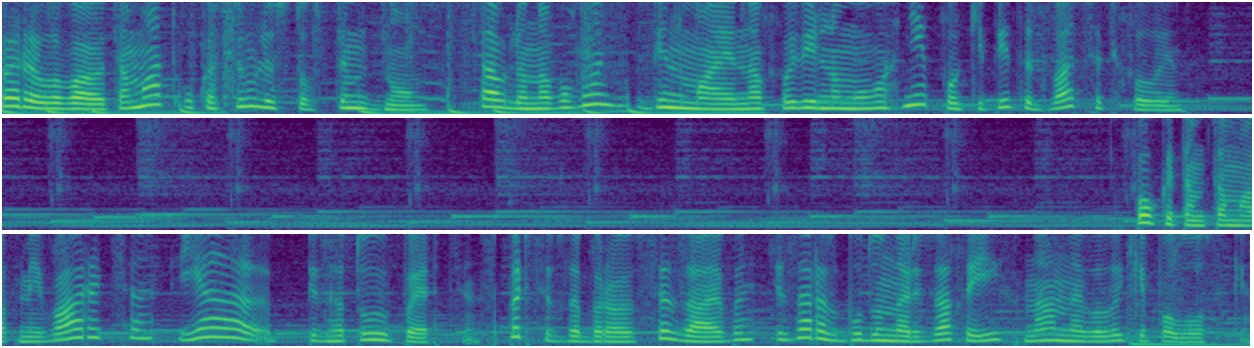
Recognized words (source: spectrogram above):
Переливаю томат у кастрюлю з товстим дном. Ставлю на вогонь, він має на повільному вогні покипіти 20 хвилин. Поки там томат мій вариться, я підготую перці. З перців забираю все зайве і зараз буду нарізати їх на невеликі полоски.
